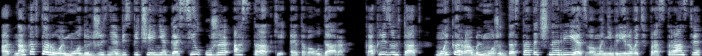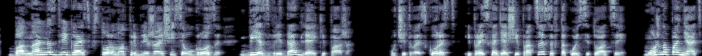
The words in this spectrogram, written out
Однако второй модуль жизнеобеспечения гасил уже остатки этого удара. Как результат, мой корабль может достаточно резво маневрировать в пространстве, банально сдвигаясь в сторону от приближающейся угрозы, без вреда для экипажа. Учитывая скорость и происходящие процессы в такой ситуации, можно понять,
